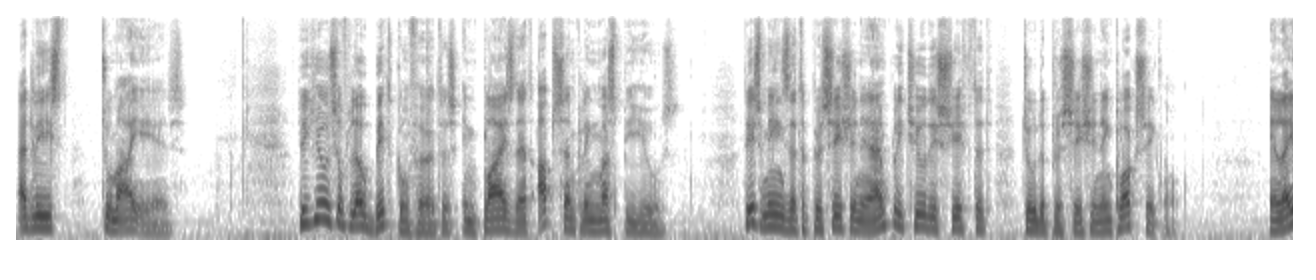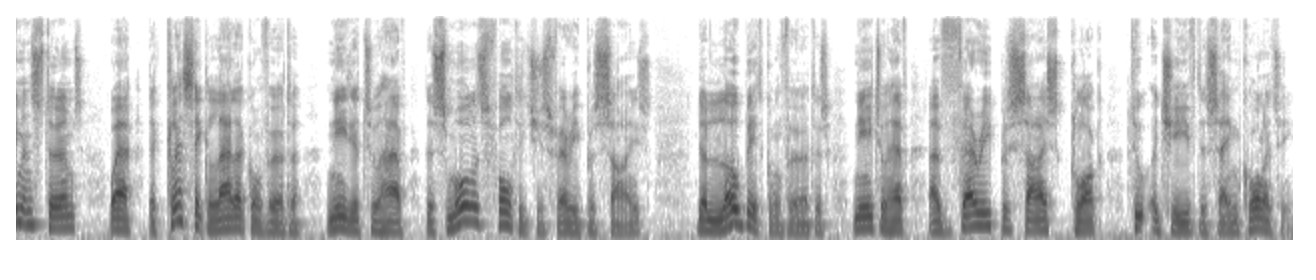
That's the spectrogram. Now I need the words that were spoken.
at least to my ears. The use of low bit converters implies that upsampling must be used. This means that the precision in amplitude is shifted to the precision in clock signal. In layman's terms where the classic ladder converter needed to have the smallest voltages very precise, the low bit converters need to have a very precise clock to achieve the same quality.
